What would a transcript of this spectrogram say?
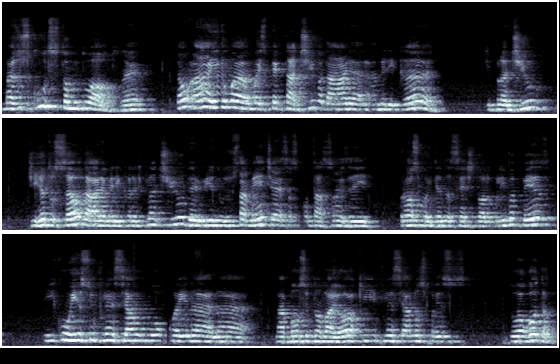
mas os custos estão muito altos, né? Então, há aí uma, uma expectativa da área americana de plantio, de redução da área americana de plantio, devido justamente a essas cotações aí próximo a 80 centos de dólar por libra peso, e com isso influenciar um pouco aí na, na, na Bolsa de Nova York e influenciar nos preços do algodão.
